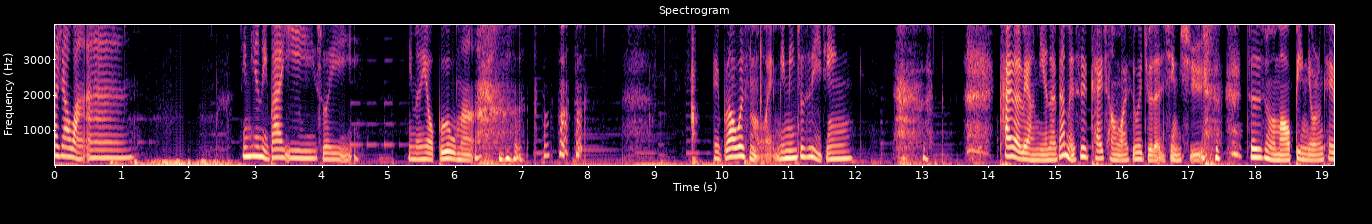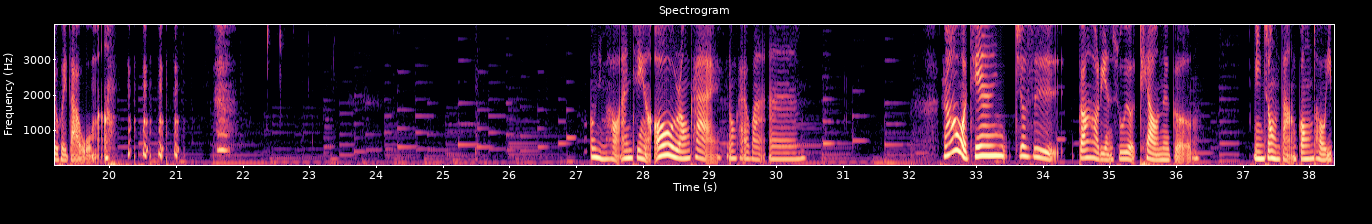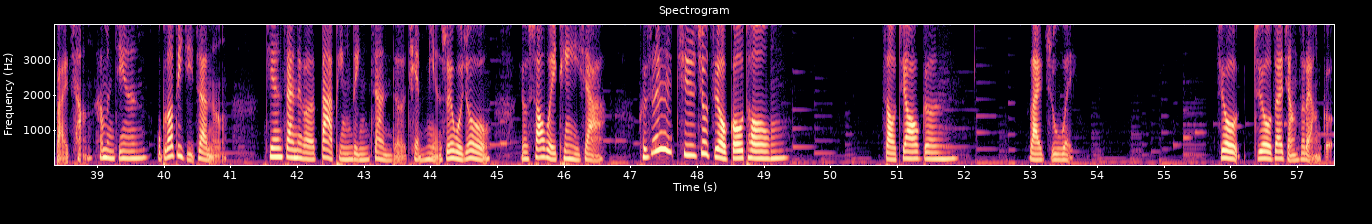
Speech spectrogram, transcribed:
大家晚安。今天礼拜一，所以你们有 blue 吗？哎、不知道为什么哎、明明就是已经 开了两年了，但每次开场我还是会觉得很心虚。这是什么毛病？有人可以回答我吗？哦，你们好安静哦。哦，荣凯，荣凯晚安。然后我今天就是刚好脸书有跳那个民众党公投一百场，他们今天我不知道第几站呢，今天在那个大坪林站的前面，所以我就有稍微听一下。可是其实就只有沟通早教跟来诸位。只有只有在讲这两个，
